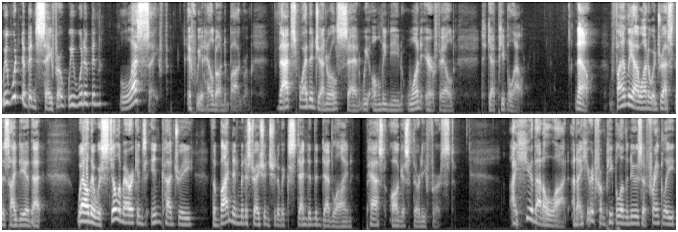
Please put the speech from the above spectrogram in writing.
We wouldn't have been safer. We would have been less safe if we had held on to Bagram. That's why the generals said we only need one airfield to get people out. Now, finally, I want to address this idea that, well, there were still Americans in country. The Biden administration should have extended the deadline past August 31st. I hear that a lot, and I hear it from people in the news that, frankly,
